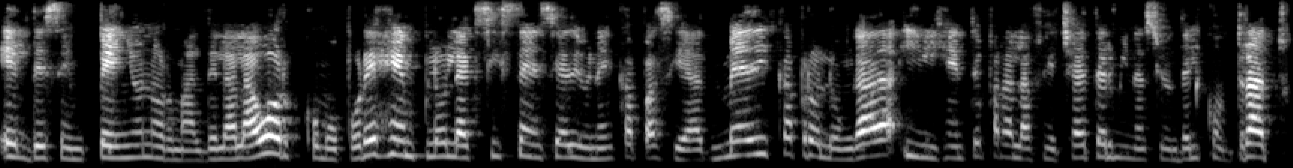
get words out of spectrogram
el desempeño normal de la labor, como por ejemplo la existencia de una incapacidad médica prolongada y vigente para la fecha de terminación del contrato.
